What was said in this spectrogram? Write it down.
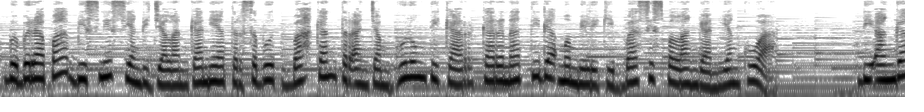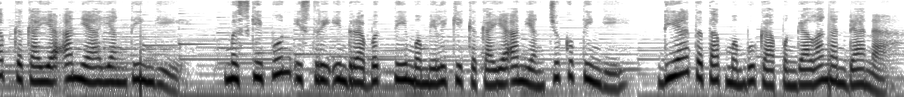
Beberapa bisnis yang dijalankannya tersebut bahkan terancam gulung tikar karena tidak memiliki basis pelanggan yang kuat dianggap kekayaannya yang tinggi. Meskipun istri Indra Bekti memiliki kekayaan yang cukup tinggi, dia tetap membuka penggalangan dana.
